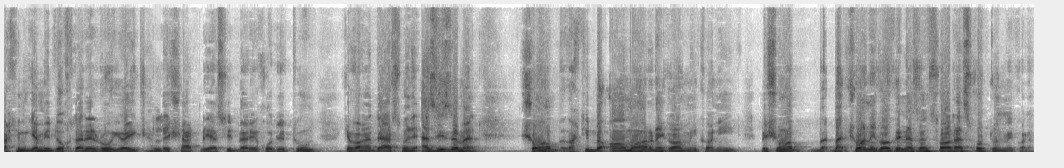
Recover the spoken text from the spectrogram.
وقتی میگم یه دختر رویایی کل شقلی هستید برای خودتون که فقط درس می‌دید عزیز من شما وقتی به آمار نگاه می‌کنید به شما ب... شما نگاه کنید اصلا سوال از خودتون می‌کنم.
